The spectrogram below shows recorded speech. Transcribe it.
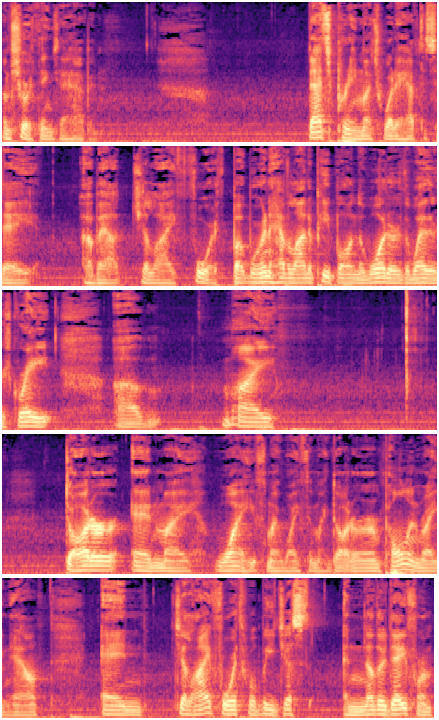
I'm sure things that happen. That's pretty much what I have to say about July 4th. But we're going to have a lot of people on the water. The weather's great. Um, my daughter and my wife, my wife and my daughter, are in Poland right now. And July 4th will be just another day for them.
